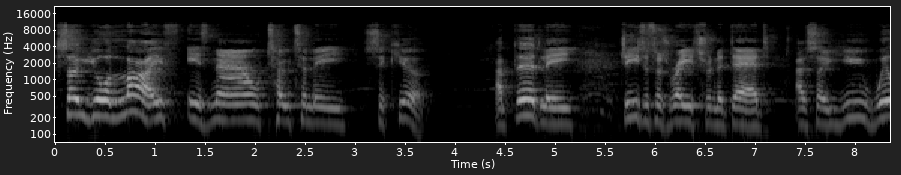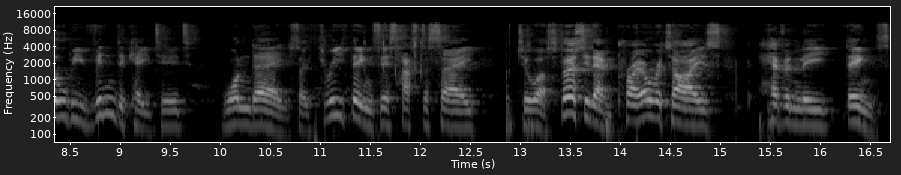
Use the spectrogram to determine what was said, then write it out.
so your life is now totally secure. And thirdly, Jesus was raised from the dead, and so you will be vindicated one day. So, three things this has to say to us. Firstly, then, prioritize heavenly things.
